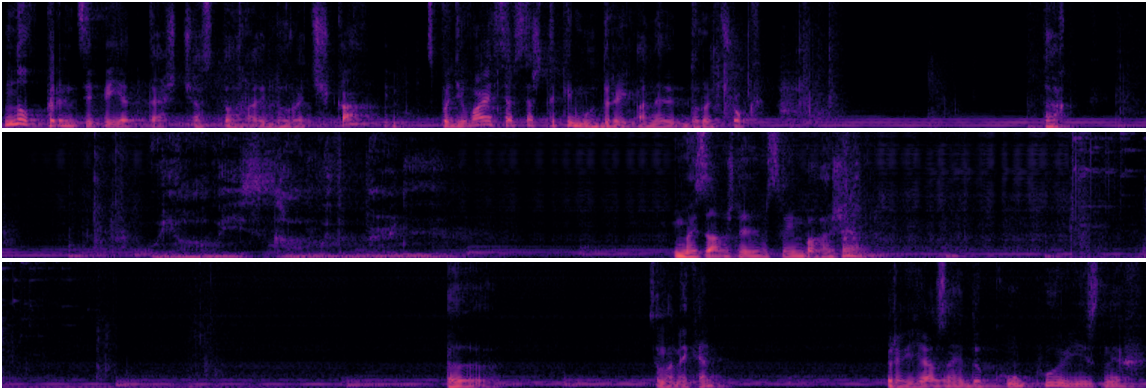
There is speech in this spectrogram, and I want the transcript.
Ну, в принципі, я теж часто граю дурачка. Сподіваюся, все ж таки мудрий, а не дурачок. Так. Ми завжди йдемо своїм багажем. Е, це манекен? Прив'язаний до купу різних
